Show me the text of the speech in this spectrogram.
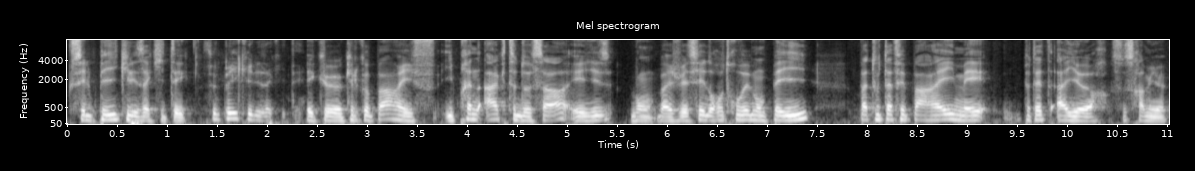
que c'est le pays qui les a quittés. C'est le pays qui les a quittés. Et que quelque part, ils, ils prennent acte de ça et ils disent Bon, bah, je vais essayer de retrouver mon pays pas tout à fait pareil, mais peut-être ailleurs, ce sera mieux.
